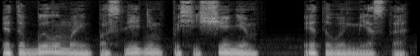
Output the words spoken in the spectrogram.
Это было моим последним посещением этого места.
